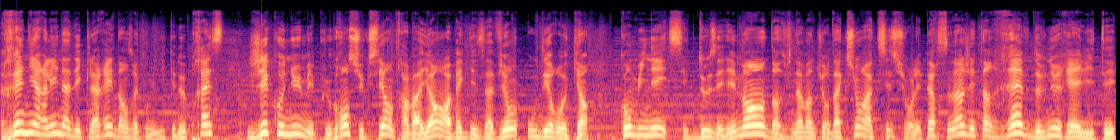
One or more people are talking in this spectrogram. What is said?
Rainier Lynn a déclaré dans un communiqué de presse J'ai connu mes plus grands succès en travaillant avec des avions ou des requins. Combiner ces deux éléments dans une aventure d'action axée sur les personnages est un rêve devenu réalité.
